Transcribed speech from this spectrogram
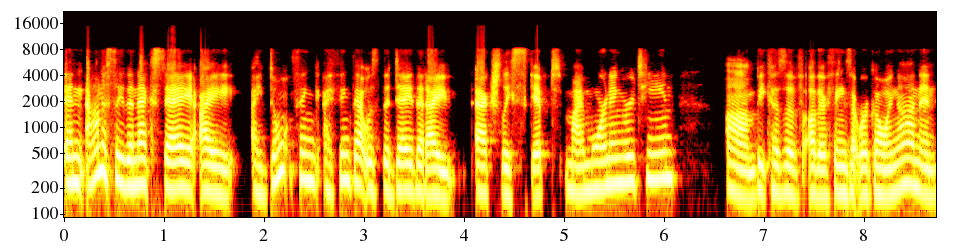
and honestly, the next day, I I don't think I think that was the day that I actually skipped my morning routine um, because of other things that were going on. And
